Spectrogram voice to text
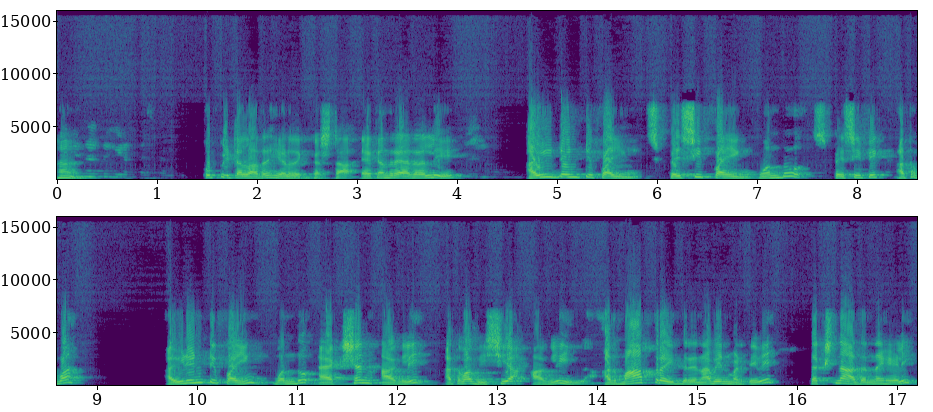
ಹಾ. ಉಪ್ಪಿಟ್ಟಲ್ಲಾದ್ರೆ ಹೇಳೋದಕ್ಕೆ ಕಷ್ಟ. ಯಾಕಂದ್ರೆ ಅದರಲ್ಲಿ ಐಡೆಂಟಿಫೈಯಿಂಗ್ ಸ್ಪೆಸಿಫೈಯಿಂಗ್ ಒಂದು ಸ್ಪೆಸಿಫಿಕ್ ಅಥವಾ ಐಡೆಂಟಿಫೈಯಿಂಗ್ ಒಂದು ಆಕ್ಷನ್ ಆಗಲಿ ಅಥವಾ ವಿಷಯ ಆಗ್ಲಿ ಇಲ್ಲ. ಅದು ಮಾತ್ರ ಇದ್ರೆ ನಾವೇನ್ ಮಾಡ್ತೀವಿ? ತಕ್ಷಣ ಅದನ್ನ ಹೇಳಿ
